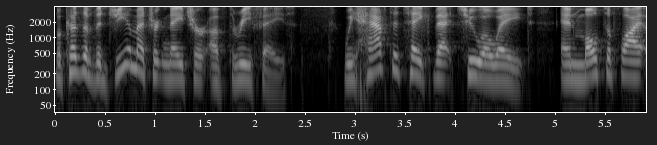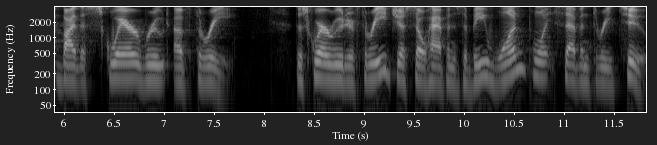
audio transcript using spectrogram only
Because of the geometric nature of three-phase, we have to take that 208 and multiply it by the square root of 3. The square root of 3 just so happens to be 1.732.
